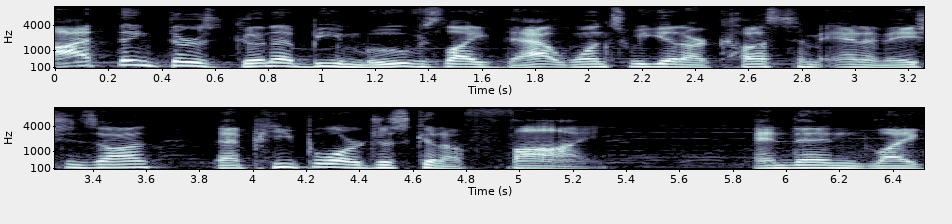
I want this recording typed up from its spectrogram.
I think there's gonna be moves like that once we get our custom animations on that people are just gonna find. And then like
